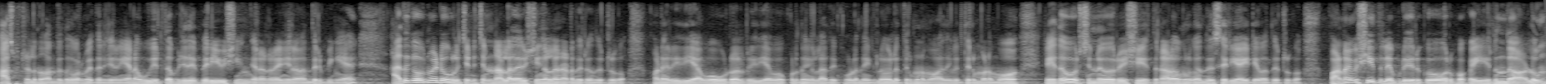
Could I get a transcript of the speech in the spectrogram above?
ஹாஸ்பிட்டலேருந்து வந்ததுக்கு அப்புறமே தெரிஞ்சிருக்கும். ஏன்னா உயிர் தப்பிச்சதே பெரிய விஷயங்கிற ரேஞ்சில் வந்திருப்பீங்க. அதுக்கப்புறமேட்டு உங்களுக்கு சின்ன சின்ன நல்ல விஷயங்கள்லாம் நடந்துட்டு வந்துட்டுருக்கும். பண ரீதியாகவோ உடல் ரீதியாகவோ குழந்தைகள் அது குழந்தைங்களோ இல்லை திருமணம் ஆகுது திருமணமோ ஏதோ ஒரு சின்ன ஒரு விஷயத்தினால உங்களுக்கு வந்து சரியாயிட்டே வந்துட்டுருக்கும். பண விஷயத்தில் எப்படி இருக்கோ ஒரு பக்கம் இருந்தாலும்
